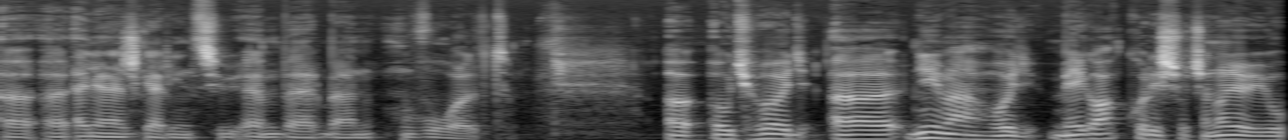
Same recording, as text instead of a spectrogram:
e, e, egyenes gerincű emberben volt. Úgyhogy uh, nyilván, hogy még akkor is, hogyha nagyon jó,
